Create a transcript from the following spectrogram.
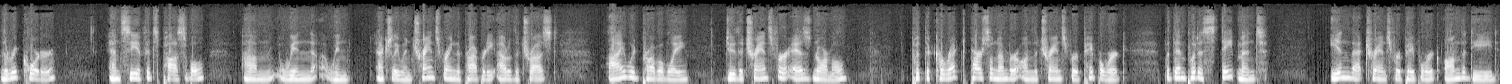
the recorder and see if it's possible um, when when actually when transferring the property out of the trust, I would probably do the transfer as normal, put the correct parcel number on the transfer paperwork, but then put a statement in that transfer paperwork on the deed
